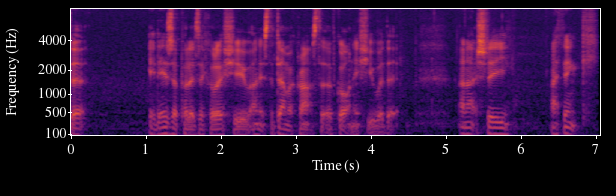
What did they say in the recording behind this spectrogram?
that it is a political issue and it's the Democrats that have got an issue with it. And actually, I think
